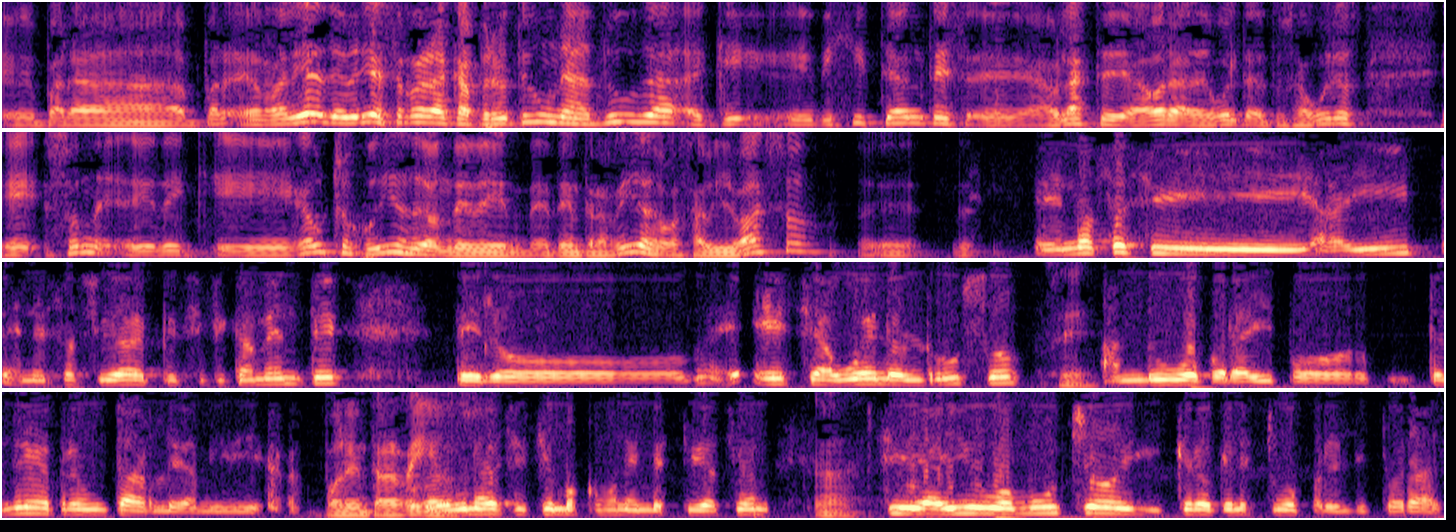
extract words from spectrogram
eh, para, en realidad debería cerrar acá, pero tengo una duda que eh, dijiste antes, hablaste ahora de vuelta de tus abuelos, ¿son de, gauchos judíos de dónde? ¿De, Entre Ríos, de Basavilbaso? no sé si ahí, en esa ciudad específicamente, pero ese abuelo, el ruso, anduvo por ahí por... Tendría que preguntarle a mi vieja. Por Entre Ríos. alguna vez hicimos como una investigación. Ah. Sí, ahí hubo mucho y creo que él estuvo por el litoral.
